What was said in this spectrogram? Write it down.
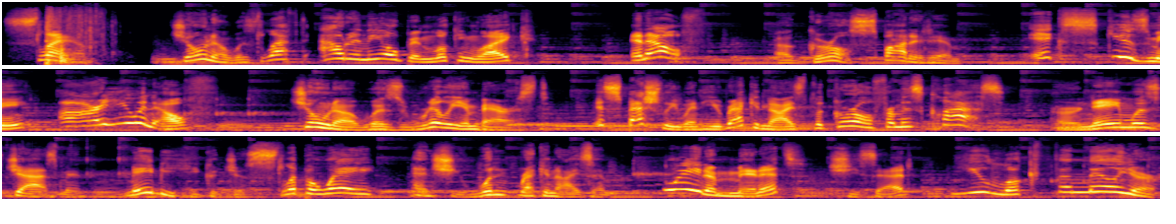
Slam! Jonah was left out in the open looking like an elf. A girl spotted him. Excuse me, are you an elf? Jonah was really embarrassed, especially when he recognized the girl from his class. Her name was Jasmine. Maybe he could just slip away and she wouldn't recognize him. Wait a minute, she said. You look familiar.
